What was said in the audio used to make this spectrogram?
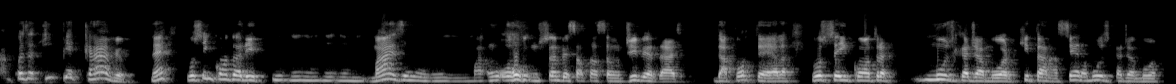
uma coisa impecável, né? Você encontra ali um, um, mais um, um, um samba exaltação de verdade da Portela, você encontra música de amor que está na cena, música de amor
